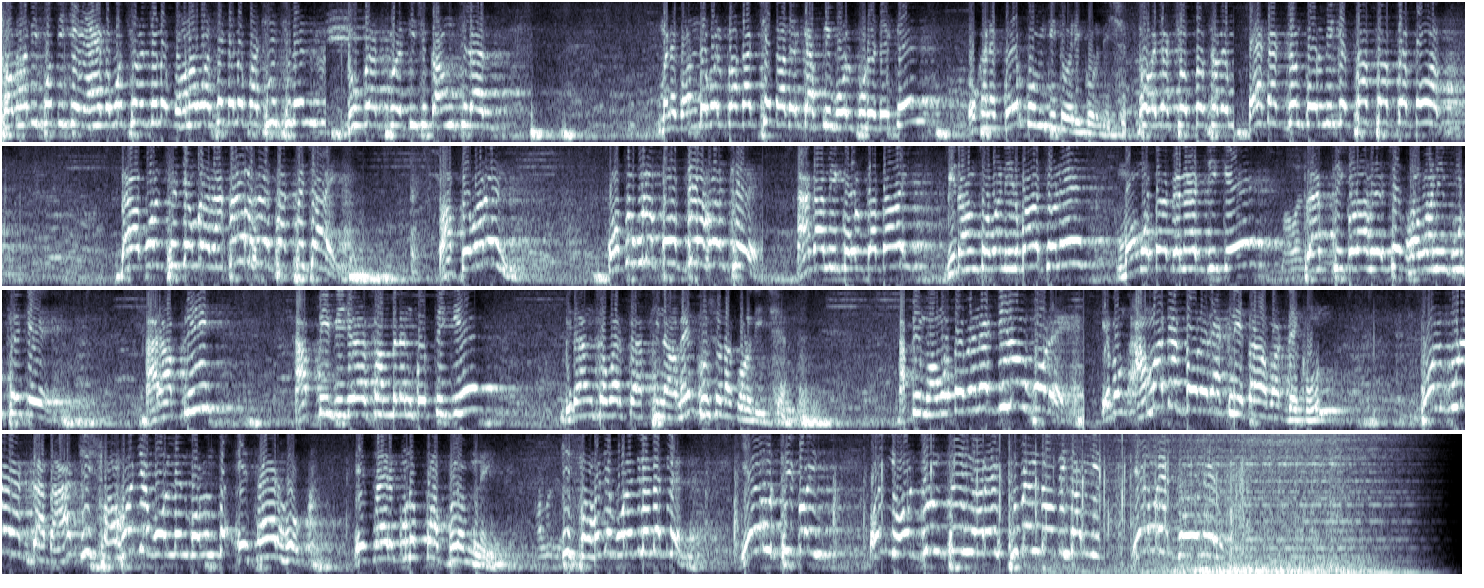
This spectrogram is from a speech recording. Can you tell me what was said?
সভাধিপতিকে এক বছরের জন্য বনবাসে কেন পাঠিয়েছিলেন? দুবরাজপুরে কিছু কাউন্সিলর মানে গন্ডগোল পাকাচ্ছে তাদেরকে আপনি বোলপুরে ডেকে ওখানে কোর কমিটি তৈরি করে দিচ্ছে দু হাজার চোদ্দ সালে এক একজন কর্মীকে সাত সাতটা পদ তারা বলছে যে আমরা রাখাল হয়ে থাকতে চাই। আগামী কলকাতায় বিধানসভা নির্বাচনে মমতা ব্যানার্জিকে প্রার্থী করা হয়েছে ভবানীপুর থেকে। আর আপনি আপনি বিজয়া সম্মেলন করতে গিয়ে বিধানসভার প্রার্থী নামের ঘোষণা করে দিচ্ছেন। আপনি মমতা ব্যানার্জির উপরে এবং আমাদের দলের এক নেতা আবার দেখুন, বোলপুরের এক দাদা কি সহজে বললেন বলুন তো, এসআইআর হোক, এসআইআর কোনো প্রবলেম নেই। কি সহজে বলে দিলে দেখলেন? এও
